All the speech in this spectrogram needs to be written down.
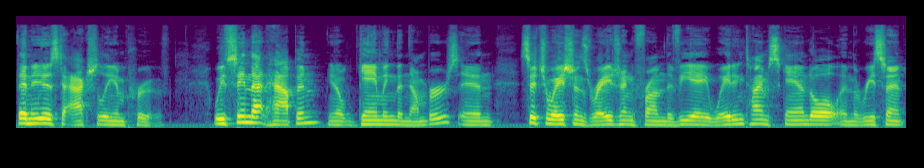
than it is to actually improve. We've seen that happen, you know, gaming the numbers in situations ranging from the VA waiting time scandal and the recent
